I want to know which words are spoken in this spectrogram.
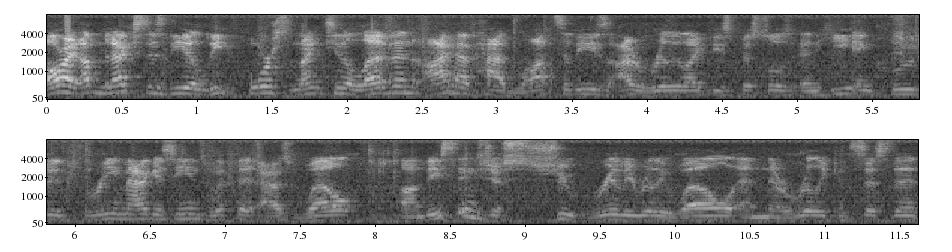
Alright, up next is the Elite Force 1911. I have had lots of these. I really like these pistols, and he included three magazines with it as well. Um, these things just shoot really, really well, and they're really consistent,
